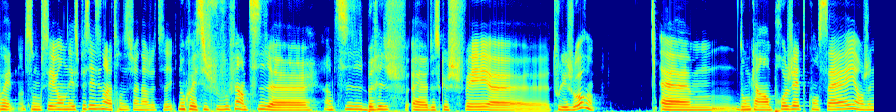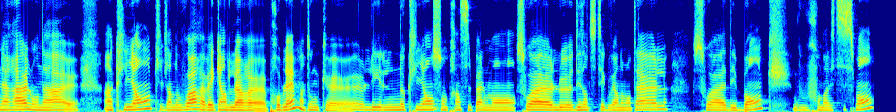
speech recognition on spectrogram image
Oui, donc c'est, on est spécialisé dans la transition énergétique. Donc ouais, si je vous fais un petit, euh, un petit brief euh, de ce que je fais euh, tous les jours. donc un projet de conseil, en général, on a un client qui vient nous voir avec un de leurs problèmes. Donc les, nos clients sont principalement soit le, des entités gouvernementales, soit des banques ou fonds d'investissement,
